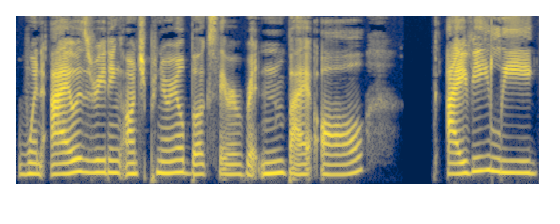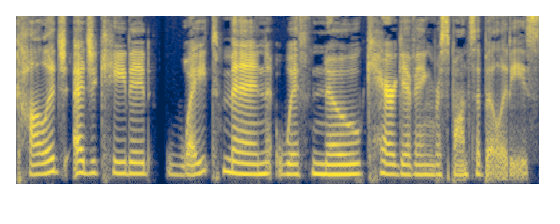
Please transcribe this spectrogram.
when I was reading entrepreneurial books, they were written by all Ivy League college educated white men with no caregiving responsibilities.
